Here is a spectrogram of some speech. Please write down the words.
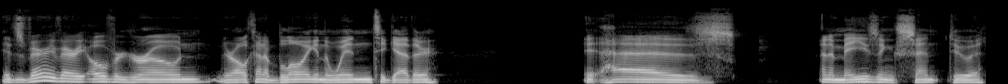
it's very, very overgrown. They're all kind of blowing in the wind together. It has an amazing scent to it.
